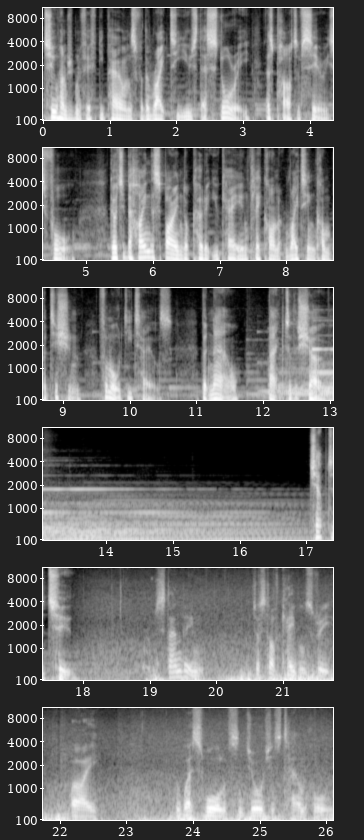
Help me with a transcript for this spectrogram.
£250 for the right to use their story as part of Series 4. Go to behindthespine.co.uk and click on Writing Competition for more details. But now, back to the show. Chapter 2 I'm standing just off Cable Street by the west wall of St George's Town Hall,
